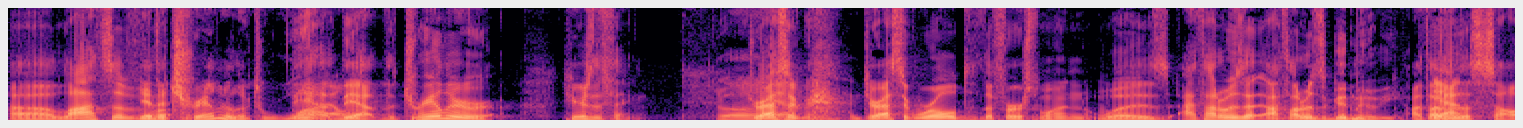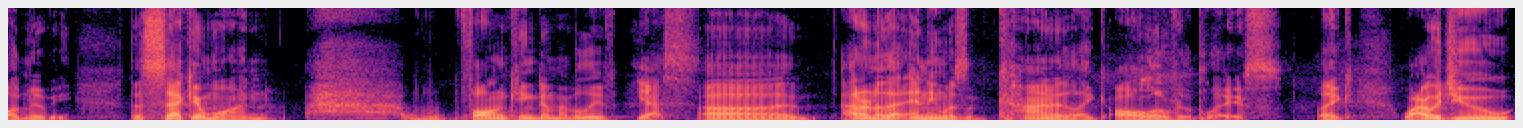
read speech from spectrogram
uh, lots of Yeah, the trailer looked yeah, wild. yeah. The trailer. Here's the thing. Oh, Jurassic Jurassic World, the first one was. I thought it was. A, I thought it was a good movie. I thought Yeah. it was a solid movie. The second one, Fallen Kingdom, I believe. Yes. Uh, I don't know. That ending was kind of like all over the place. Like, why would you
